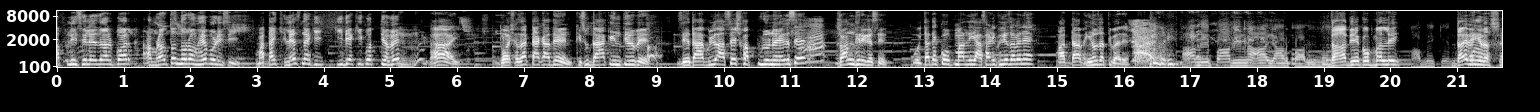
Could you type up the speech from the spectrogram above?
আপনি ছেলে যাওয়ার পর আমরাও তো নরম হয়ে পড়েছি। মাথায় খেলেস নাকি? কি দিয়ে কি করতে হবে? ভাই দশ হাজার টাকা দেন কিছু দা কিনতে হবে। যে দাগুলো আছে সব পুরনো হয়ে গেছে জং ধরে গেছে। ওইটাতে কোপ মারলে আষাঢ়ি খুলে যাবে না আর দা ভেঙেও যেতে পারে। আমি পারি না আর পারি দা দিয়ে কোপ মারলেই আমি দায় ভেঙে যাচ্ছে।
